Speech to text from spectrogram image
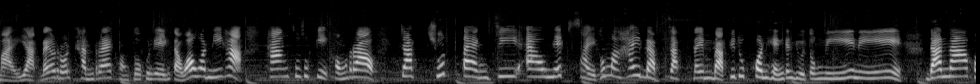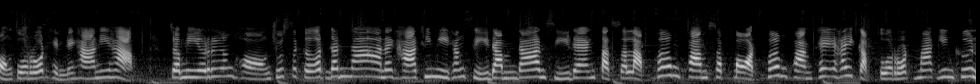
หม่ๆ อยากได้รถคันแรกของตัวคุณเอง แต่ว่าวันนี้ค่ะ ทางซูซูกิของเราจัดชุดแต่ง GL Next ใส่เข้ามาให้แบบจัดเต็มแบบที่ทุกคนเห็นกันอยู่ตรงนี้นี่ ด้านหน้าของตัวรถเห็นไหมคะนี่ค่ะ จะมีเรื่องของชุดสเกิร์ตด้านหน้านะคะ ที่มีทั้งสีดำด้าน สีแดงตัดสลับเพิ่มความสปอร์ตเพิ่มความเท่ให้กับตัวรถมากยิ่งขึ้น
